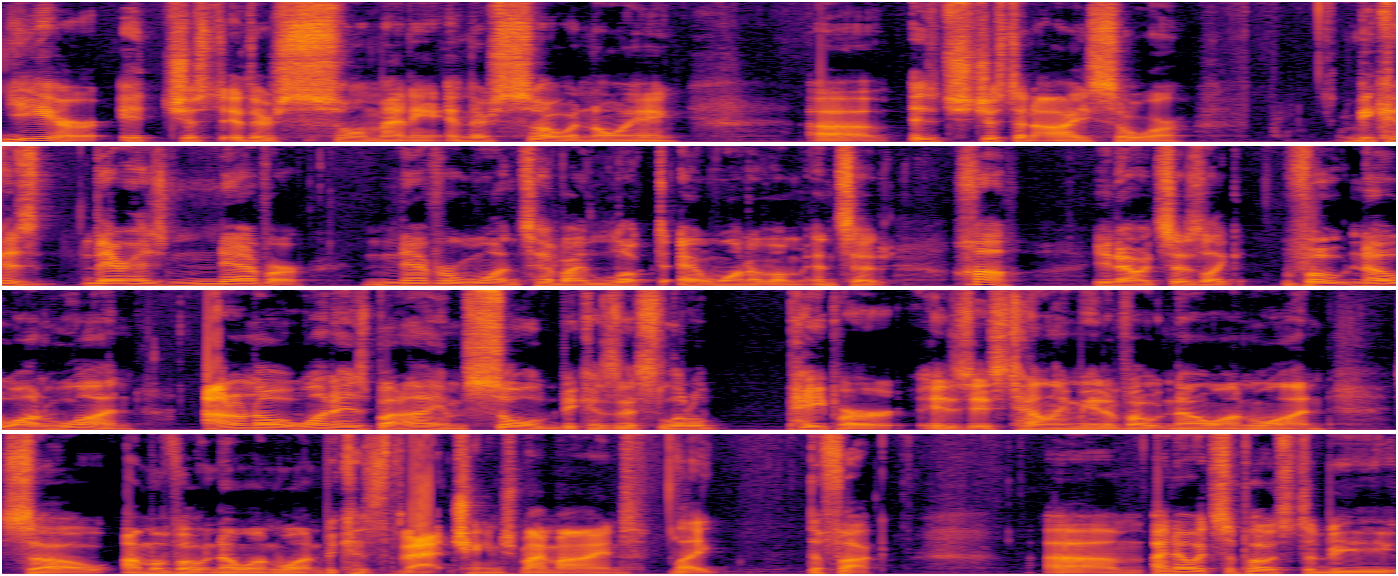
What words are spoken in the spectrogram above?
year. It just there's so many and they're so annoying. Uh, it's just an eyesore because there has never, never once have I looked at one of them and said, "Huh." You know, it says like vote no on one. I don't know what one is, but I am sold because this little paper is is telling me to vote no on one. So I'm a vote no on one because that changed my mind. Like the fuck. Um, I know it's supposed to be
